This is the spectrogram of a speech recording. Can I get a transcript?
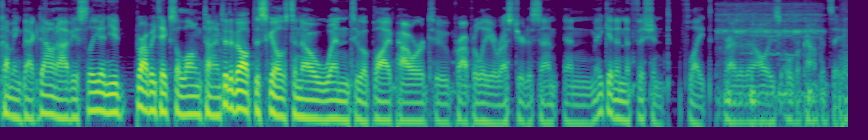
coming back down, obviously, and it probably takes a long time to develop the skills to know when to apply power to properly arrest your descent and make it an efficient flight rather than always overcompensating.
